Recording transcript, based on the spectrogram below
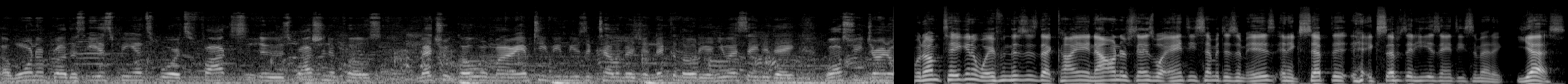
uh, Warner Brothers, ESPN Sports, Fox News, Washington Post, Metro Goldwyn Mayer, MTV Music Television, Nickelodeon, USA Today, Wall Street Journal. What I'm taking away from this is that Kanye now understands what anti-Semitism is and accept it, accepts that he is anti-Semitic. Yes.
